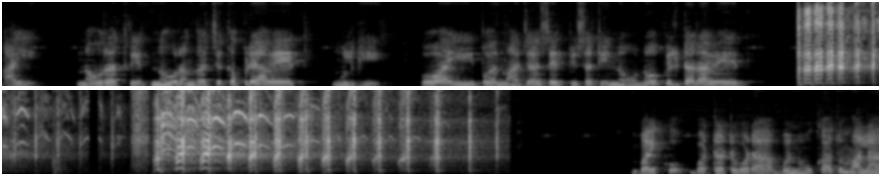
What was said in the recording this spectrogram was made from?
आई नवरात्रीत नऊ रंगाचे कपडे हवेत. मुलगी हो आई पण माझ्या सेल्फीसाठी नऊ नऊ फिल्टर हवेत. बायको बटाटा वडा बनवू का तुम्हाला?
